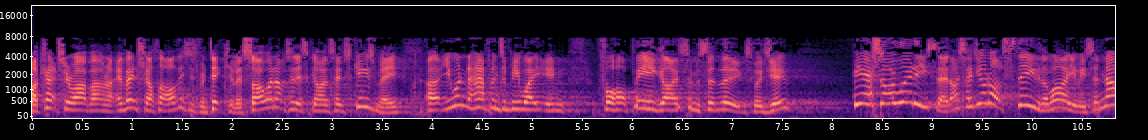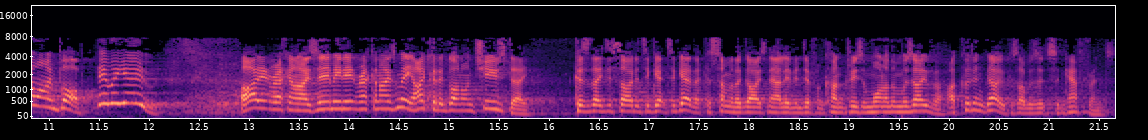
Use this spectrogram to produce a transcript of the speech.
I catch your eye, but eventually I thought, oh, this is ridiculous. So I went up to this guy and said, excuse me, uh, you wouldn't happen to be waiting for PE guys from St. Luke's, would you? Yes, I would, he said. I said, you're not Steve, though, are you? He said, no, I'm Bob. Who are you? I didn't recognise him, he didn't recognise me. I could have gone on Tuesday because they decided to get together because some of the guys now live in different countries and one of them was over. I couldn't go because I was at St. Catherine's.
